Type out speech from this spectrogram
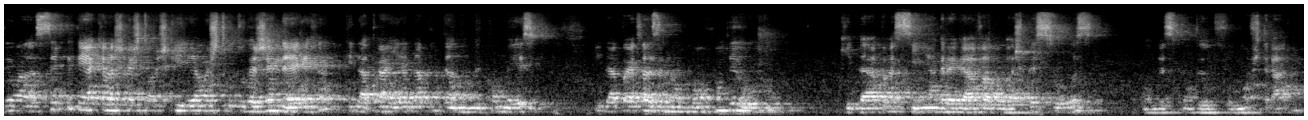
Uma, sempre tem aquelas questões que é uma estrutura genérica, que dá para ir adaptando no começo e dá para ir fazendo um bom conteúdo, que dá para sim agregar valor às pessoas, quando esse conteúdo for mostrado,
